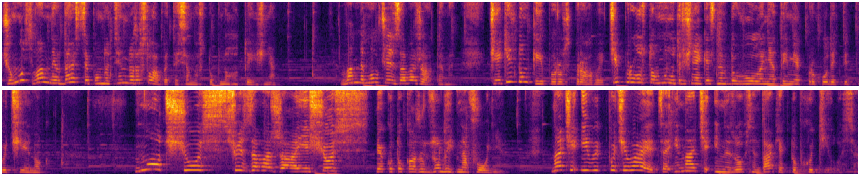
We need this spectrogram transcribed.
Чомусь вам не вдасться повноцінно розслабитися наступного тижня. Вам немов щось заважатиме, чи якісь думки по розправи, чи просто внутрішнє якесь невдоволення тим, як проходить відпочинок. Ну, от щось, щось заважає, щось, як ото кажуть, зудить на фоні. Наче і відпочивається, іначе і не зовсім так, як то б хотілося.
